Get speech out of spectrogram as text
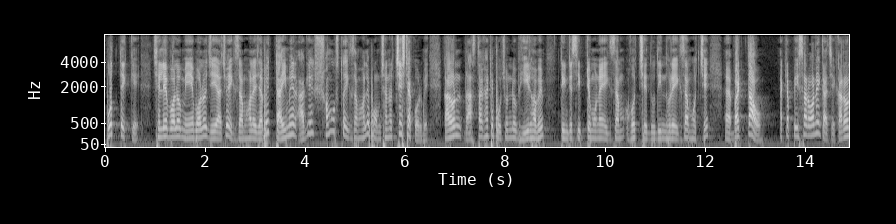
প্রত্যেককে, ছেলে বলো, মেয়ে বলো, যে আছো এক্সাম হলে যাবে টাইমের আগে সমস্ত এক্সাম হলে পৌঁছানোর চেষ্টা করবে। কারণ রাস্তাঘাটে প্রচণ্ড ভিড় হবে, তিনটে শিফটে মনে হয় এক্সাম হচ্ছে, দুদিন ধরে এক্সাম হচ্ছে বাট তাও একটা প্রেশার অনেক আছে। কারণ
